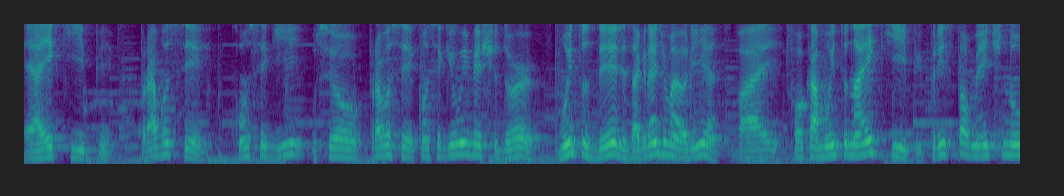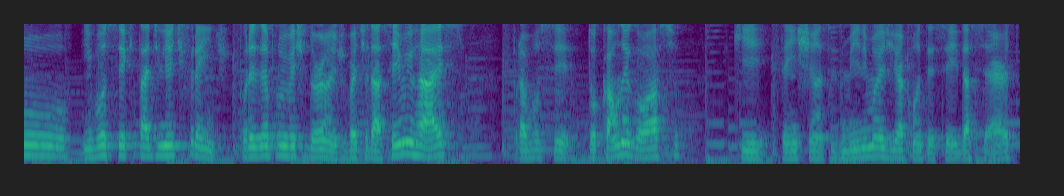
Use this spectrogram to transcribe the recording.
é a equipe. Para você conseguir o seu, para você conseguir o investidor, muitos deles, a grande maioria, vai focar muito na equipe, principalmente no em você que está de linha de frente. Por exemplo, o investidor anjo vai te dar 100 mil reais para você tocar um negócio que tem chances mínimas de acontecer e dar certo.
